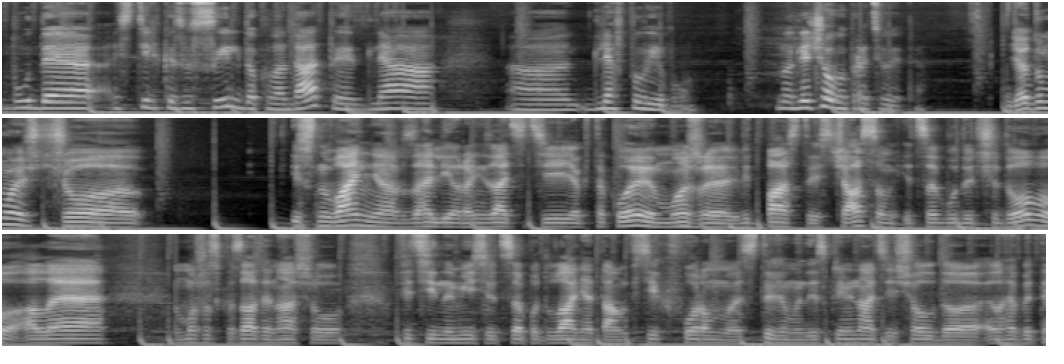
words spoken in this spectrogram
буде стільки зусиль докладати для, е, для впливу. Ну, Для чого ви працюєте? Я думаю, що існування взагалі організації цієї як такої може відпасти з часом, і це буде чудово, але можу сказати, нашу офіційну місію це подолання там всіх форм стигми дискримінації щодо ЛГБТ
